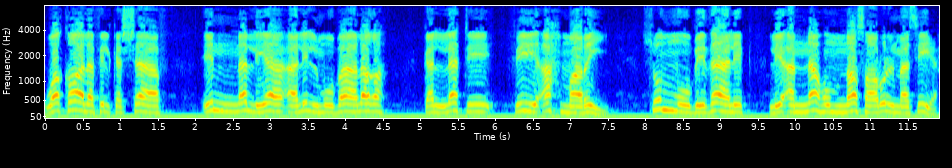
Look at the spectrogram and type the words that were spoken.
وقال في الكشاف إن الياء للمبالغة كالتي في أحمري. سموا بذلك لأنهم نصروا المسيح.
